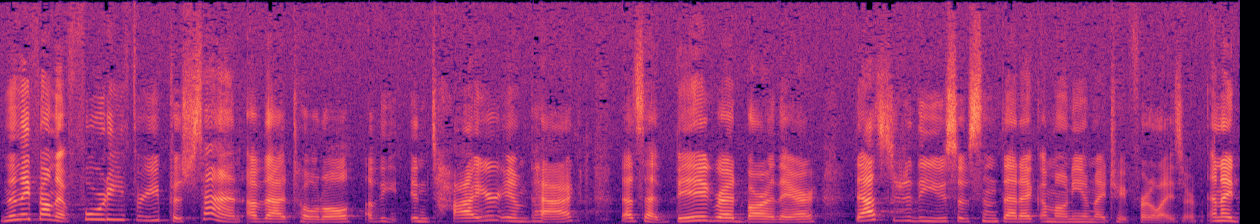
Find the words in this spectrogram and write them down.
And then they found that 43% of that total, of the entire impact, that's that big red bar there, that's due to the use of synthetic ammonium nitrate fertilizer. And I,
